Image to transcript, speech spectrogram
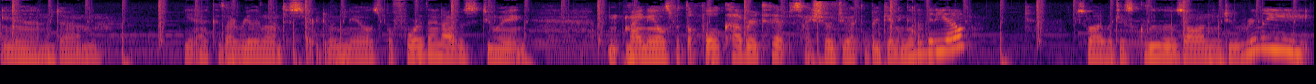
And um, yeah, because I really wanted to start doing nails. Before then, I was doing my nails with the full cover tips I showed you at the beginning of the video. So I would just glue those on and do really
